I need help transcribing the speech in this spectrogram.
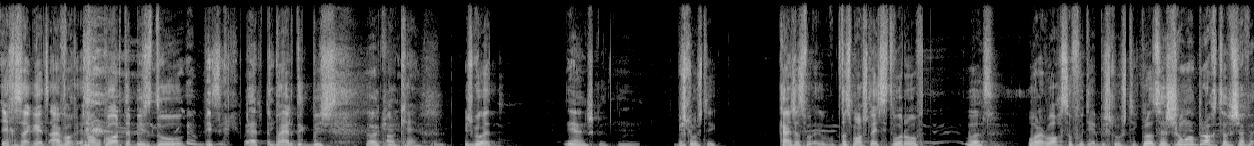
Ich sage jetzt einfach, ich habe gewartet, bis du Bis ich fertig fertig bist. Okay. Okay, ist gut. Ja, ist gut. Bist lustig. Kennst du das, das machst du letzte Tour oft? Was? Oder erwachsen von dir, bist lustig. Bro, das hast du schon mal gebracht. aber einfach-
